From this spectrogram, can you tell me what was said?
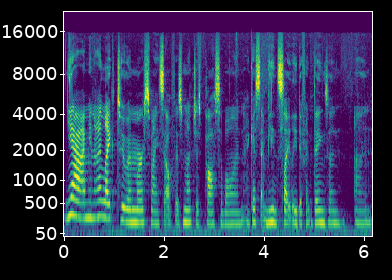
Yeah, I mean, I like to immerse myself as much as possible, and I guess that means slightly different things, on, on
